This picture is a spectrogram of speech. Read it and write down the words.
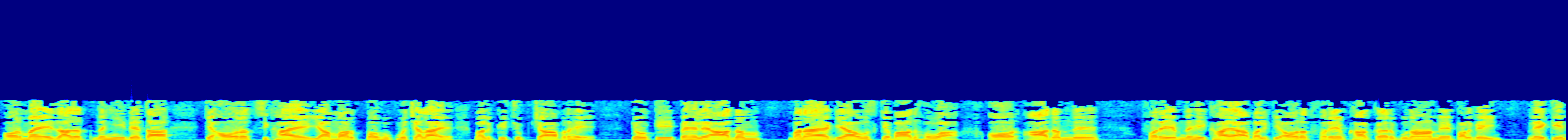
اور میں اجازت نہیں دیتا کہ عورت سکھائے یا مرد پر حکم چلائے، بلکہ چپ چاپ رہے۔ کیونکہ پہلے آدم بنایا گیا، اس کے بعد ہوا۔ اور آدم نے فریب نہیں کھایا، بلکہ عورت فریب کھا کر گناہ میں پڑ گئی۔ لیکن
